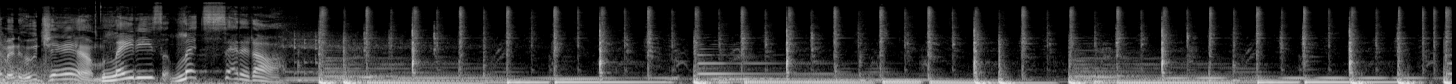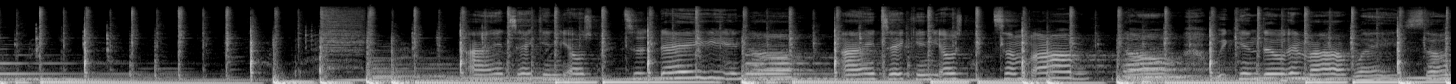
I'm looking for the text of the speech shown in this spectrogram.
Women Who Jam. Ladies, let's set it off. I ain't taking yours today, no. I ain't taking yours tomorrow, no. We can do it my way, so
